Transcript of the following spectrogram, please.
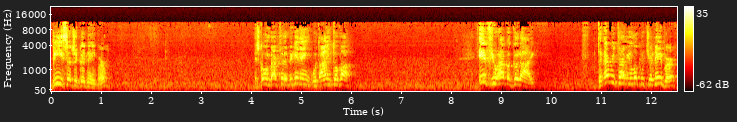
be such a good neighbor is going back to the beginning with Ayin Tovah. If you have a good eye, then every time you look at your neighbor,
